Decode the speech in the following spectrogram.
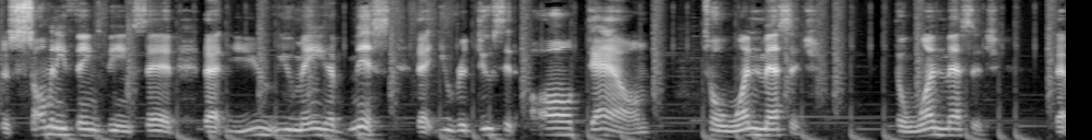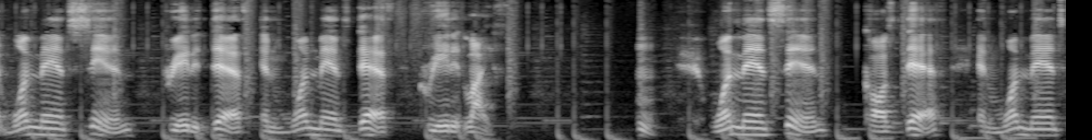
There's so many things being said that you you may have missed that you reduce it all down to one message. The one message that one man's sin created death and one man's death created life. Mm. One man's sin caused death, and one man's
